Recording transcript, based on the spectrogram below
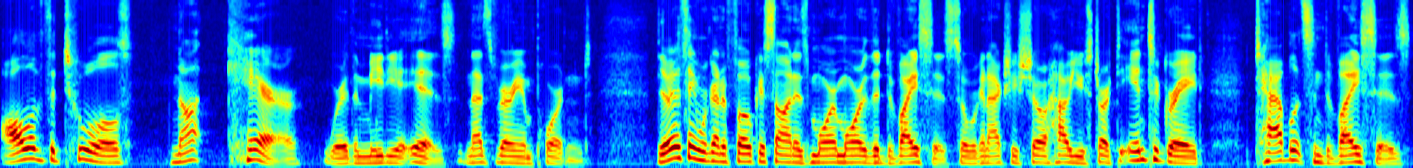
all of the tools not care where the media is. And that's very important. The other thing we're going to focus on is more and more of the devices. So we're going to actually show how you start to integrate tablets and devices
